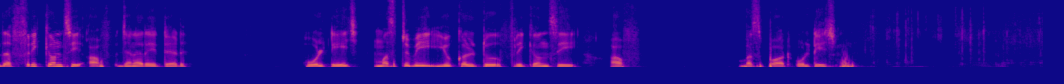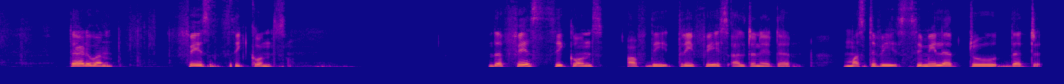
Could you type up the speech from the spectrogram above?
The frequency of generated voltage must be equal to frequency of bus bar voltage. Third one phase sequence. The phase sequence of the three phase alternator must be similar to that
